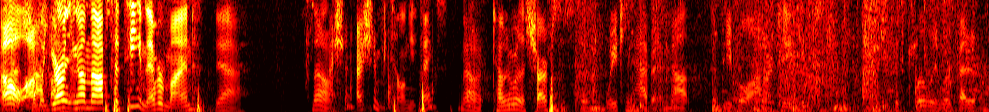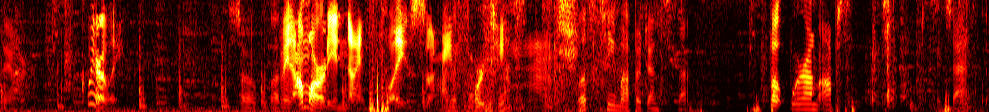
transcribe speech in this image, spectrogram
Oh, I'm, you're, him. you're on the opposite team. Never mind. Yeah. No, I, should, I shouldn't be telling you things. no. Tell me where the sharps is, then we can have it, and not the people on our teams. Because clearly we're better than they are. Clearly. So let's, I mean, I'm already in ninth place. I I'm mean, in 14. let's team up against them. but we're on opposite teams. Exactly.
